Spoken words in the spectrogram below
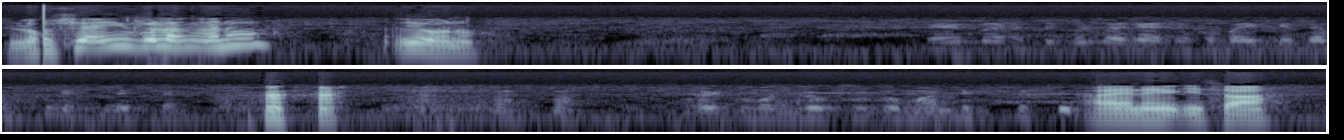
Lukso siya yung walang ano. Ayun no. Kaya ba nasipin ba kaya kasabay kita mo dili. Ay na yung isa.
